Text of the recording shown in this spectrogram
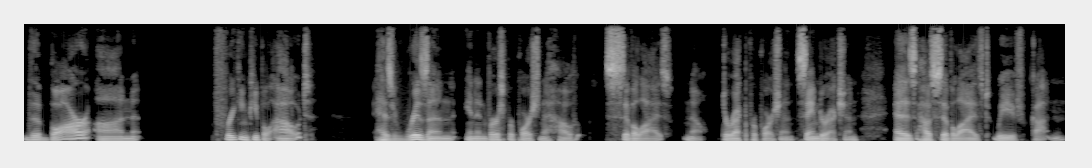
the bar on freaking people out has risen in inverse proportion to how civilized, no, direct proportion, same direction as how civilized we've gotten.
